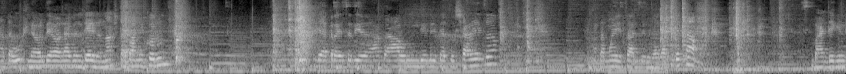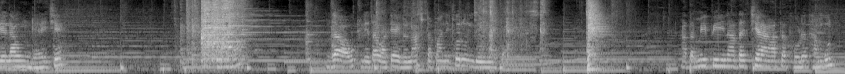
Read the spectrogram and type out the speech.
आता उठल्यावर द्यावं लागेल द्यायला नाश्ता पाणी करून. लेकरायचं दे आता आवरून दिले त्याचं शाळेचं. आता मये चालले घरातले काम. भांडे गिंडे लावून घ्यायचे. जा उठले तेव्हा त्याला नाश्ता पाणी करून देईन आता. आता मी पिईन आता चहा आता थोडं थांबून.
